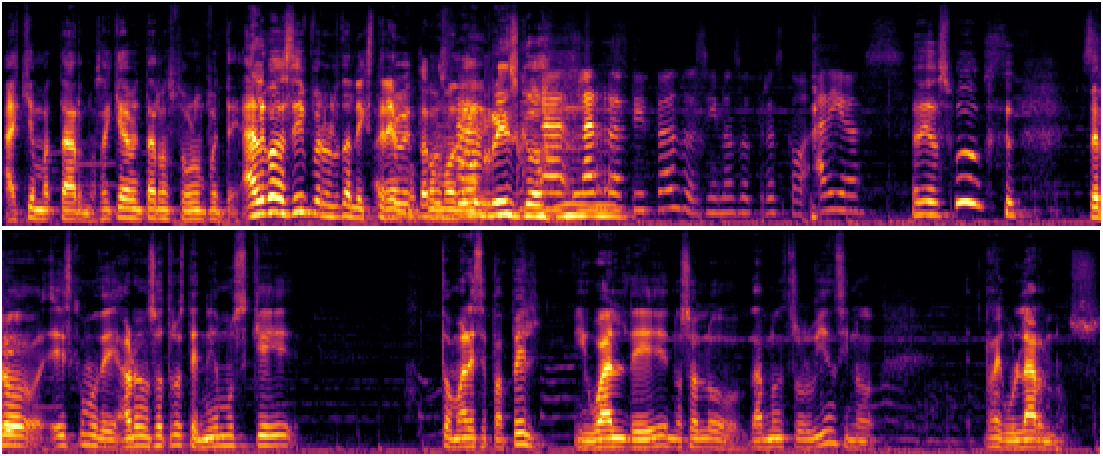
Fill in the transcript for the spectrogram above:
hay que matarnos, hay que aventarnos por un puente. Algo así, pero no tan extremo. aventarnos Como por de, un riesgo. La- las ratitas así nosotros como, adiós. adiós. uh". Pero es como de, ahora nosotros tenemos que tomar ese papel. Igual de no solo dar nuestro bien, sino regularnos.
